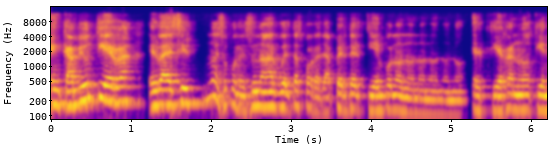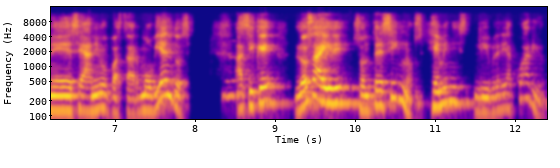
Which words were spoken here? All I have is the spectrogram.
En cambio, en tierra, él va a decir, no, eso ponerse una dar vueltas por allá, perder tiempo, no, no, no, no, no, no. El tierra no tiene ese ánimo para estar moviéndose. Así que los aires son tres signos, Géminis, Libre y Acuario.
